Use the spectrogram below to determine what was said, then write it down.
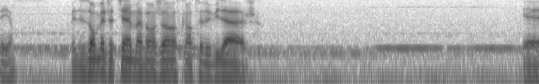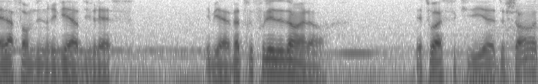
Mais désormais, je tiens ma vengeance contre le village. Et elle a la forme d'une rivière d'ivresse. Eh bien, va te refouler dedans alors. Et toi, ce qui euh, te chante,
